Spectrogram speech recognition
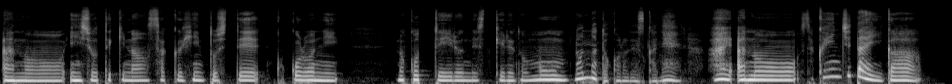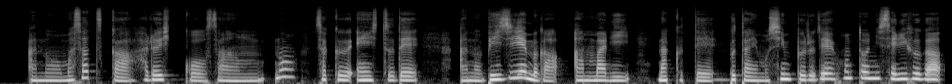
あの、印象的な作品として心に残っているんですけれども、どんなところですかね？はい、あの、作品自体が、あの、正塚春彦さんの作演出で、あの、BGM があんまりなくて、舞台もシンプルで、本当にセリフが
